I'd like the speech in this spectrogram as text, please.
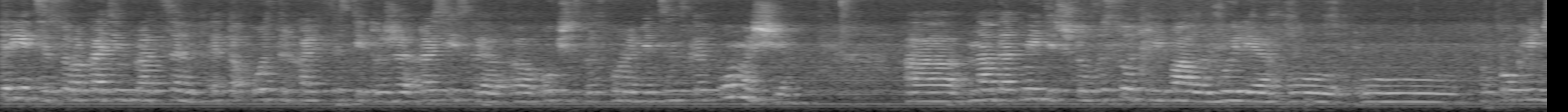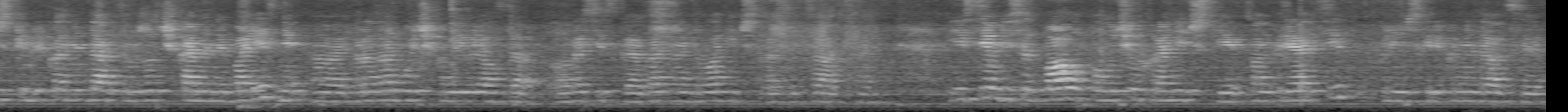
Третье, 41%, это острый холецистит, уже Российское э, общество скорой медицинской помощи. Э, надо отметить, что высокие баллы были у, у, по клиническим рекомендациям желчекаменной болезни. Э, разработчиком являлся Российская гастроэнтерологическая ассоциация. И 70 баллов получил хронический панкреатит, клинические рекомендации,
